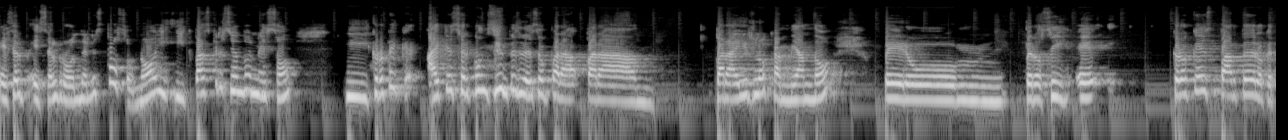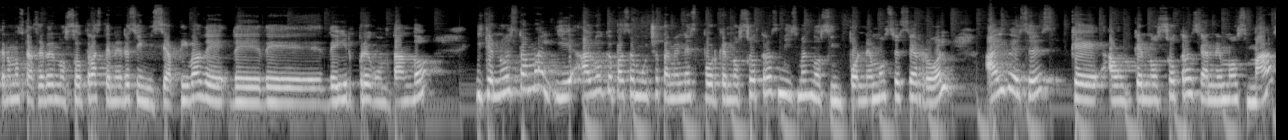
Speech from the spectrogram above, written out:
es el, es el rol del esposo, ¿no? Y, y vas creciendo en eso y creo que hay que ser conscientes de eso para, para para irlo cambiando, pero, mm, pero sí, eh, creo que es parte de lo que tenemos que hacer de nosotras, tener esa iniciativa de, de, ir preguntando y que no está mal. Y algo que pasa mucho también es porque nosotras mismas nos imponemos ese rol. Hay veces que aunque nosotras ganemos más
